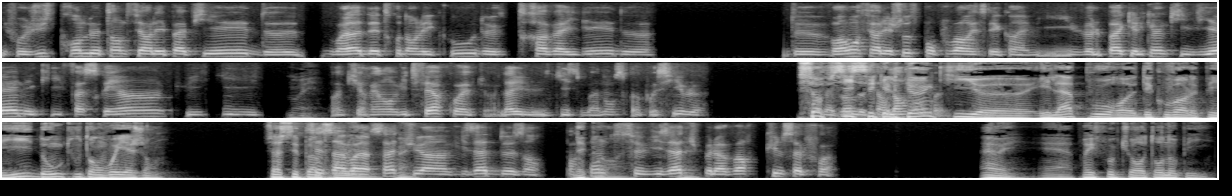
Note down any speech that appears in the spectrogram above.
Il faut juste prendre le temps de faire les papiers, de voilà, d'être dans les clous, de travailler, de de vraiment faire les choses pour pouvoir rester quand même. Ils veulent pas quelqu'un qui vienne et qui fasse rien, puis qui qui a rien envie de faire quoi. Là ils disent bah non c'est pas possible. Sauf si c'est quelqu'un qui euh, est là pour euh, découvrir le pays, donc tout en voyageant. Ça, c'est pas C'est ça, voilà. Ça, tu as un visa de deux ans. Par contre, ce visa, tu peux l'avoir qu'une seule fois. Ah oui. Et après, il faut que tu retournes au pays.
